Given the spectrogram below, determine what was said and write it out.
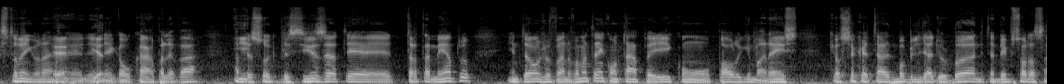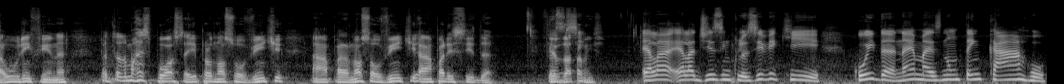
Estranho, né? É, É, Negar o carro para levar a pessoa que precisa ter tratamento. Então, Giovana, vamos entrar em contato aí com o Paulo Guimarães, que é o secretário de Mobilidade Urbana e também pessoal da saúde, enfim, né? Para dar uma resposta aí para o nosso ouvinte, a, para a nossa ouvinte, a Aparecida. Exatamente. Ela, ela diz, inclusive, que cuida, né? Mas não tem carro,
